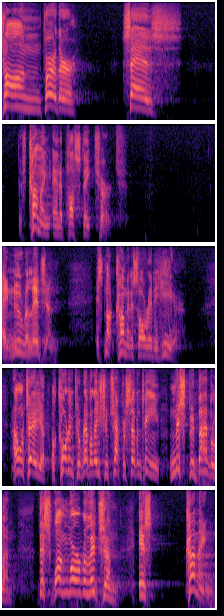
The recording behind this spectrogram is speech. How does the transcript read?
John further says there's coming an apostate church a new religion. It's not coming, it's already here. And I want to tell you, according to Revelation chapter 17, Mystery Babylon, this one world religion is coming,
